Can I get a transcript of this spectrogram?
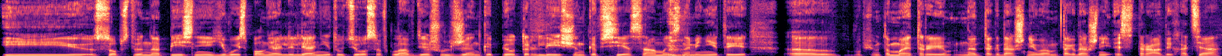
И, собственно, песни его исполняли Леонид Утесов, Клавдия Шульженко, Петр Лещенко, все самые знаменитые, э, в общем-то, мэтры тогдашнего, тогдашней эстрады. Хотя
